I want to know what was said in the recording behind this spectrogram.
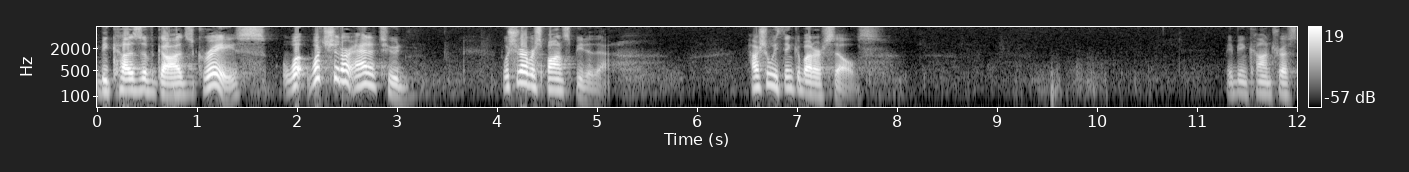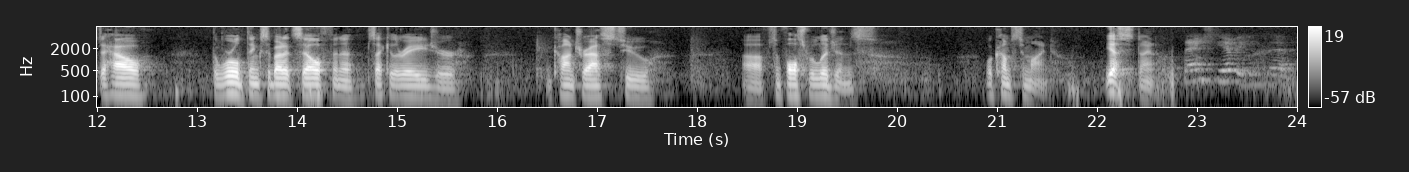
because of God's grace. What, what should our attitude, what should our response be to that? How should we think about ourselves? Maybe in contrast to how the world thinks about itself in a secular age, or in contrast to uh, some false religions. What comes to mind? Yes, Dinah. Thanksgiving that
